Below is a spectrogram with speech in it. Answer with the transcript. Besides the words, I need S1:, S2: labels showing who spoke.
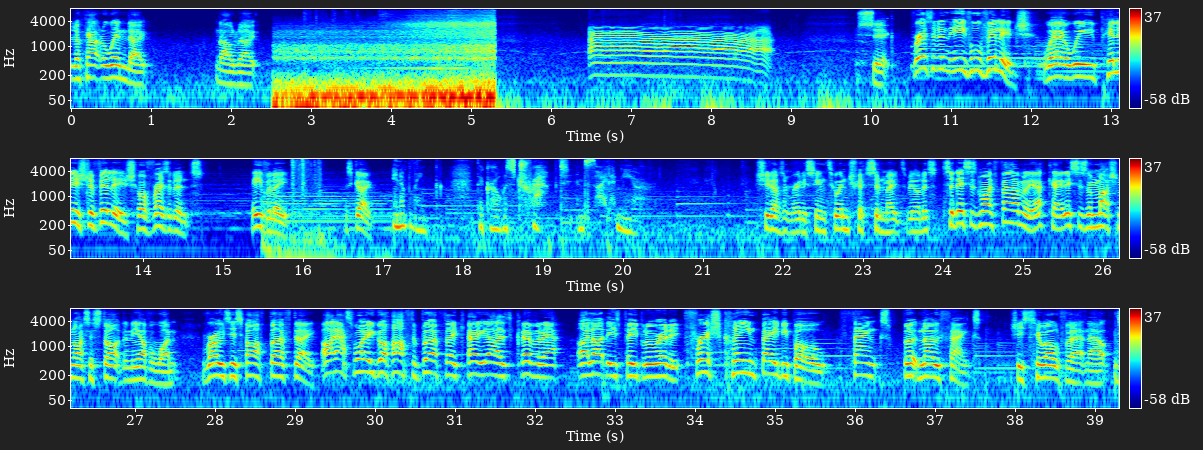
S1: Look out the window. No, no. Ah! Sick. Resident Evil Village, where we pillaged a village of residents. Evilly. Let's go.
S2: In a blink, the girl was trapped inside a mirror.
S1: She doesn't really seem too interested, mate, to be honest. So this is my family. Okay, this is a much nicer start than the other one. Rose's half birthday. Oh, that's why you got half the birthday cake. That's clever, that. I like these people already. Fresh, clean baby bottle. Thanks, but no thanks. She's too old for that now.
